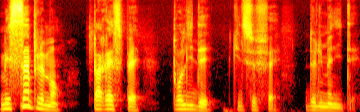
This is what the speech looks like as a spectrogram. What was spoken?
mais simplement par respect pour l'idée qu'il se fait de l'humanité.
